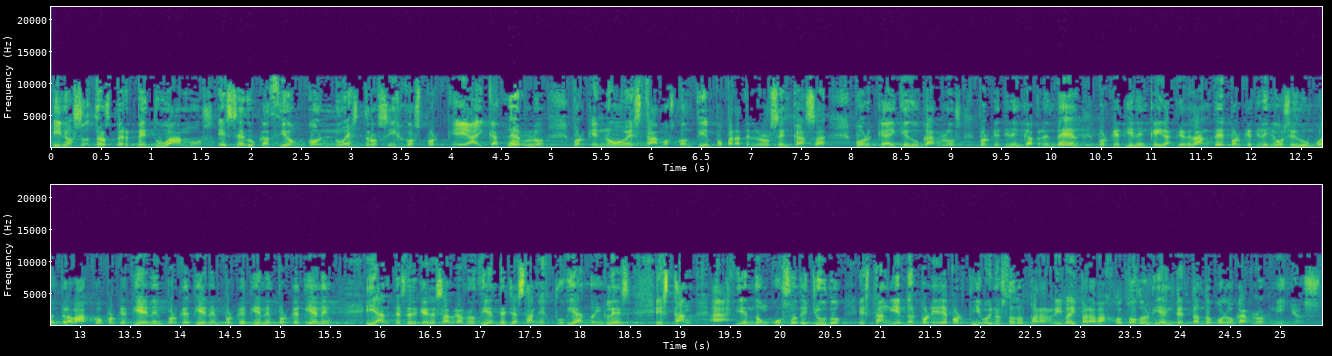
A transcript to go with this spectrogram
y nosotros perpetuamos esa educación con nuestros hijos, porque hay que hacerlo, porque no estamos con tiempo para tenerlos en casa, porque hay que educarlos, porque tienen que aprender, porque tienen que ir hacia adelante, porque tienen que conseguir un buen trabajo, porque tienen, porque tienen, porque tienen, porque tienen, y antes de que les salgan los dientes ya están estudiando inglés, están haciendo un curso de judo, están yendo al polideportivo y nosotros para arriba y para abajo todo el día intentando colocar los niños.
